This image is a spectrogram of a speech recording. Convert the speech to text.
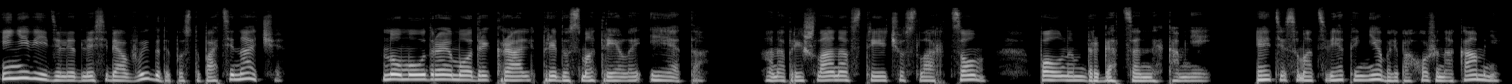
и не видели для себя выгоды поступать иначе. Но мудрая Модри Краль предусмотрела и это. Она пришла навстречу с ларцом, полным драгоценных камней. Эти самоцветы не были похожи на камни,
